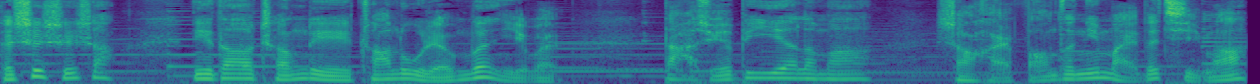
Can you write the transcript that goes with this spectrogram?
可事实上，你到城里抓路人问一问：大学毕业了吗？上海房子你买得起吗？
